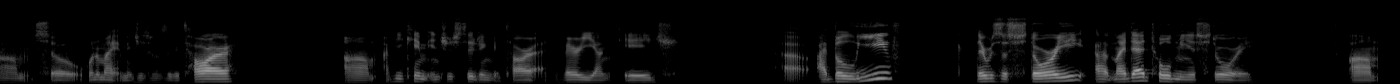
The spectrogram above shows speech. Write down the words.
Um, so one of my images was a guitar. Um, I became interested in guitar at a very young age. Uh, I believe there was a story. Uh, my dad told me a story um,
